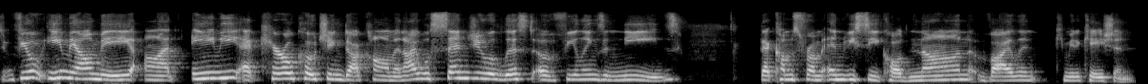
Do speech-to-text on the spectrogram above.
you email me on amy at carrollcoaching.com and I will send you a list of feelings and needs that comes from NVC called nonviolent communication.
